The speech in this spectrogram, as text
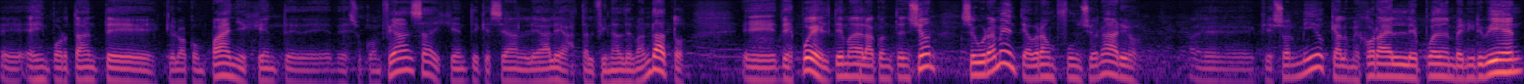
eh, es importante que lo acompañe gente de, su confianza y gente que sean leales hasta el final del mandato. Eh, después, el tema de la contención, seguramente habrá un funcionario que son míos, que a lo mejor a él le pueden venir bien,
